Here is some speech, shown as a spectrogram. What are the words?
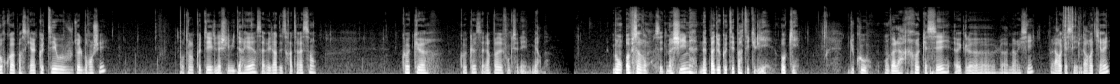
Pourquoi? Parce qu'il y a un côté où je dois le brancher? Pourtant, le côté, là, je l'ai mis derrière, ça avait l'air d'être intéressant. Quoique... Quoique, ça n'a l'air pas de fonctionner. Merde. Bon, observons. Cette machine n'a pas de côté particulier. Ok. Du coup, on va la recasser avec le, hammer ici. On va la recasser, la retirer.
